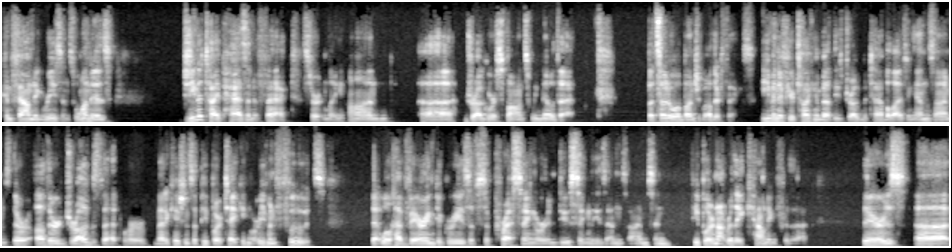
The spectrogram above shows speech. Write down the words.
confounding reasons. One is genotype has an effect, certainly, on uh, drug response. We know that. But so do a bunch of other things. Even if you're talking about these drug metabolizing enzymes, there are other drugs that or medications that people are taking, or even foods that will have varying degrees of suppressing or inducing these enzymes, and people are not really accounting for that. There's, uh,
